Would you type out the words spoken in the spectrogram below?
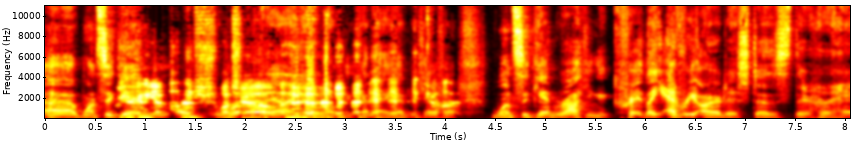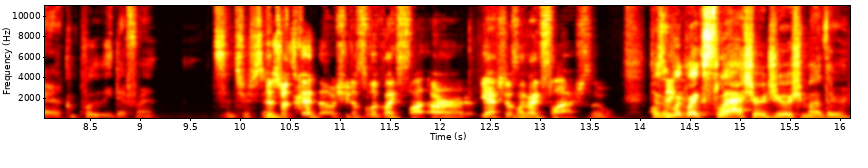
uh, once again. You're gonna get punched. Watch out. Yeah, I, know, I gotta, I gotta be careful. God. Once again, rocking a cra Like every artist does their her hair completely different. It's interesting. This one's good though. She doesn't look like Slash, or yeah, she doesn't look like Slash. So I'll doesn't look it. like Slash or a Jewish mother,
